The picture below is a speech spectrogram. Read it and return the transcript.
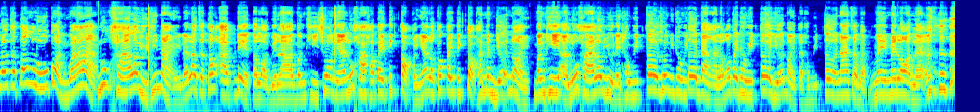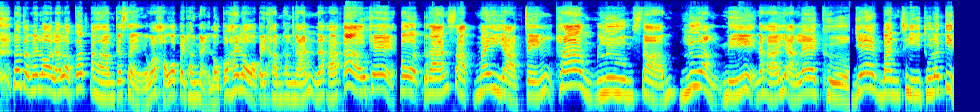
เราจะต้องรู้ก่อนว่าลูกค้าเราอยู่ที่ไหน แล้วเราจะต้องอัปเดตตลอดเวลาบางทีช่วงเนี้ยลูกค้าเขาไป t ิ k t o k อย่างเงี้ยเราก็ไป t ิ k t o k ให้มันเยอะหน่อย บางทีอะลูกค้าเราอยู่ในทวิตเตอร์ช่วงนี้ทวิตเตอร์ดังอะเราก็ไปทวิตเตอร์เยอะหน่อยแต่ทวิตเตอร์น่าจะแบบไม่ไม่รอดแล้ว น่าจะไม่รอดแล้วเราก็ตามกระแสว่าเขาอะไปทางไหนเราก็ให้เราอะไปทำทางนั้นนะคะอ่าโอเค เปิดร้านสักไม่อยากเจ๊ง ห้ามลืม 3 เรื่องนี้นะคะ อย่างแรกคือแยกบัญชีธุรกิจ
